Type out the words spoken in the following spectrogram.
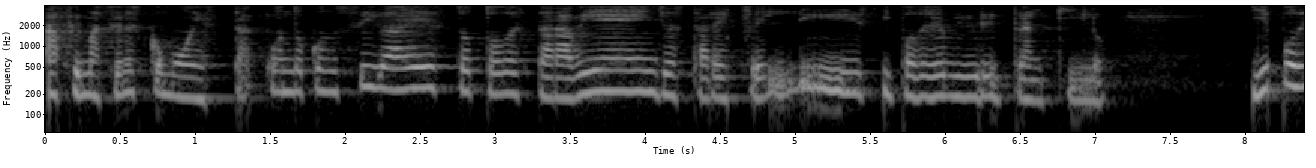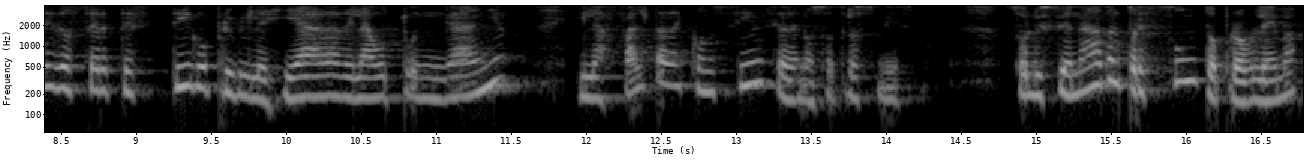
afirmaciones como esta. Cuando consiga esto, todo estará bien, yo estaré feliz y podré vivir tranquilo. Y he podido ser testigo privilegiada del autoengaño y la falta de conciencia de nosotros mismos. Solucionado el presunto problema,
